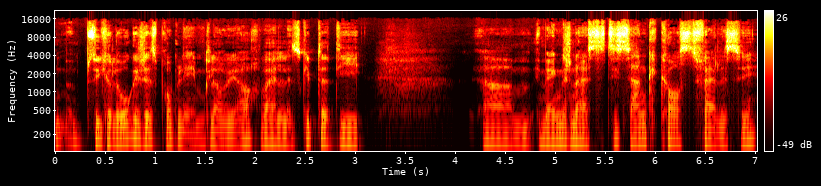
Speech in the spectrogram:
ein psychologisches Problem, glaube ich auch, weil es gibt ja die, ähm, im Englischen heißt es die Sunk Cost Fallacy,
